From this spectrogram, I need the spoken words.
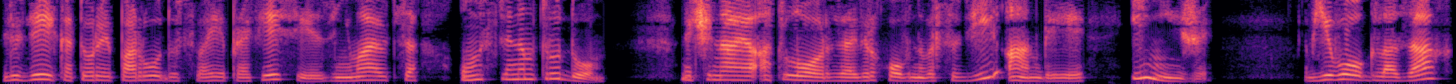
людей, которые по роду своей профессии занимаются умственным трудом, начиная от лорда Верховного Судьи Англии и ниже. В его глазах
